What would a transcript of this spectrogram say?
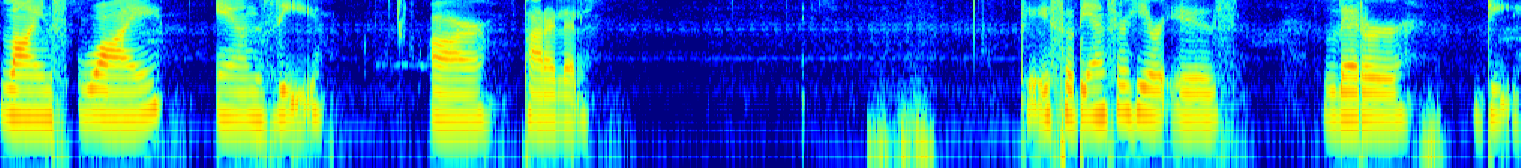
lines Y and Z are parallel. Okay, so the answer here is letter D.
